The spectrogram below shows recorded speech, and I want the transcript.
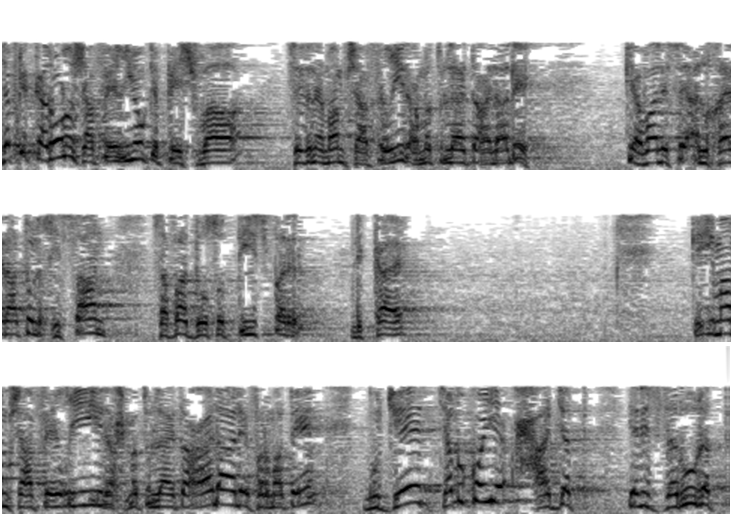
جبکہ کروڑوں شافعیوں کے پیشوا سیدن امام شافعی رحمت اللہ تعالی علیہ کے حوالے سے الخیرات الحسان صفا دو سو تیس پر لکھا ہے کہ امام شافعی رحمت اللہ تعالی علیہ فرماتے ہیں مجھے جب کوئی حاجت یعنی ضرورت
